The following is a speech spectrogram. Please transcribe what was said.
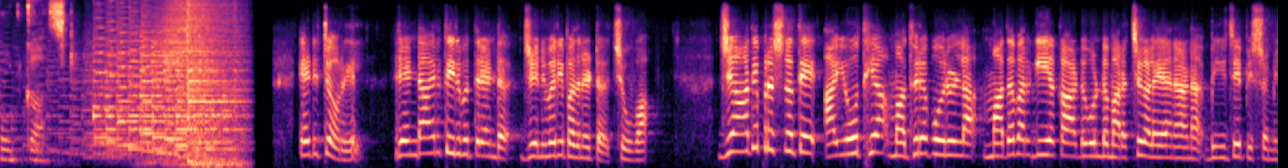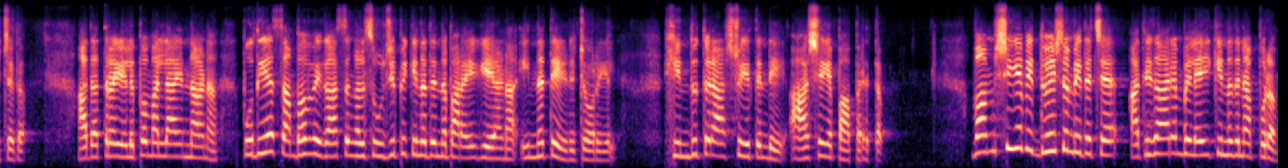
പോഡ്കാസ്റ്റ്. എഡിറ്റോറിയൽ രണ്ടായിരത്തി ഇരുപത്തിരണ്ട് ജനുവരി പതിനെട്ട് ചൊവ്വ. ജാതി പ്രശ്നത്തെ അയോധ്യ മധുര പോലുള്ള മതവർഗീയ കാർഡുകൊണ്ട് മറച്ചു കളയാനാണ് ബി ജെ പി ശ്രമിച്ചത്. അതത്ര എളുപ്പമല്ല എന്നാണ് പുതിയ സംഭവ വികാസങ്ങൾ സൂചിപ്പിക്കുന്നതെന്ന് പറയുകയാണ് ഇന്നത്തെ എഡിറ്റോറിയൽ. ഹിന്ദുത്വ രാഷ്ട്രീയത്തിന്റെ ആശയപാപ്പരത്തം വംശീയ വിദ്വേഷം വിതച്ച് അധികാരം വിളയിക്കുന്നതിനപ്പുറം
